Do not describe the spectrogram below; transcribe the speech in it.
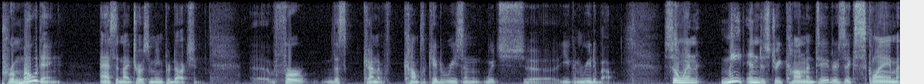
promoting acid nitrosamine production. Uh, for this kind of complicated reason, which uh, you can read about. So when meat industry commentators exclaim,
